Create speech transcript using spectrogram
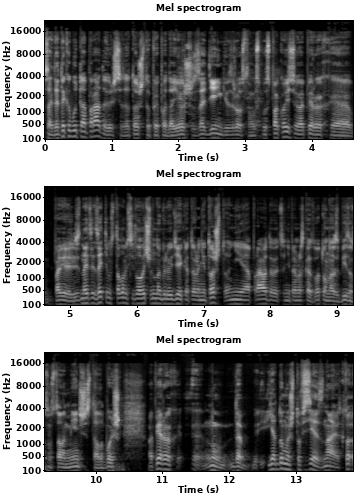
Сань, да ты как будто оправдываешься за то, что преподаешь за деньги взрослым. Успокойся, во-первых, э, поверь, за этим столом сидело очень много людей, которые не то, что не оправдываются, не прям рассказывают, вот у нас бизнес, он стал меньше, стало больше. Во-первых, э, ну, да, я думаю, что все знают, кто,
